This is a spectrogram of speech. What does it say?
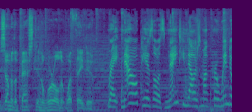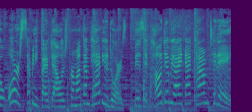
some of the best in the world at what they do. Right now, pay as low as $19 a month per window or $75 per month on patio doors. Visit PellaWI.com today.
